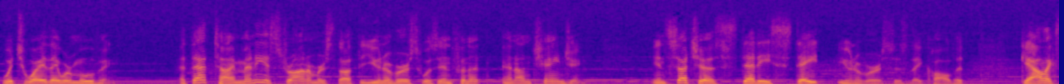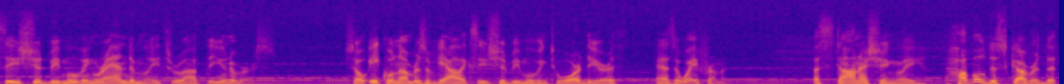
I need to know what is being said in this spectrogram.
which way they were moving. At that time, many astronomers thought the universe was infinite and unchanging. In such a steady state universe, as they called it, galaxies should be moving randomly throughout the universe. So equal numbers of galaxies should be moving toward the Earth as away from it. Astonishingly, Hubble discovered that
